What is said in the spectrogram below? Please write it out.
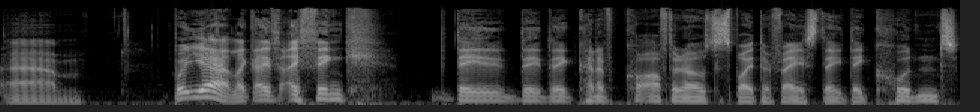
Um, but yeah, like I I think they they they kind of cut off their nose to spite their face. They they couldn't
